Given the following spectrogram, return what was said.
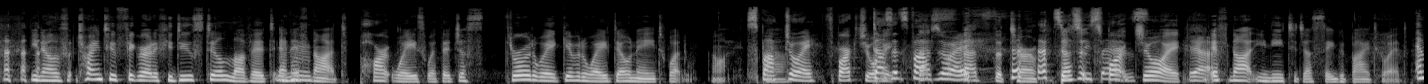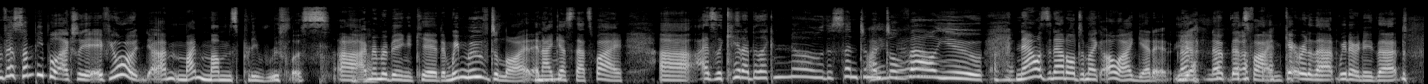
you know, trying to figure out if you do still love it, and Mm-hmm. if not, part ways with it. Just throw it away, give it away, donate, what not. Spark Yeah. joy. Spark joy. Does it spark That's- joy? That's the term. That's Does it spark says. joy? Yeah. If not, you need to just say goodbye to it. And for some people, actually, if you're, um, my mum's pretty ruthless. Uh, Uh-huh. I remember being a kid and we moved a lot, and I Mm-hmm. guess that's why. Uh, as a kid, I'd be like, no, the sentimental know. Uh-huh. value. Now, as an adult, I'm like, oh, I get it. Nope, Yeah. nope, that's fine. Get rid of that. We don't need that.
